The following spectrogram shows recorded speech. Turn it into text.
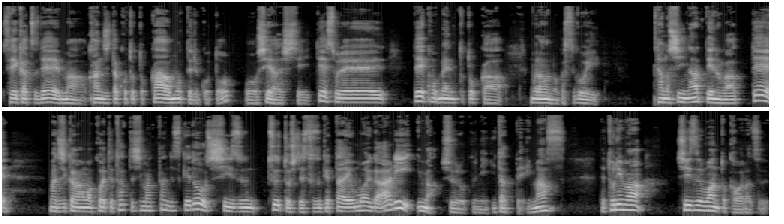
生活でまあ感じたこととか思ってることをシェアしていてそれでコメントとかもらうのがすごい楽しいなっていうのがあってまあ、時間はこうやって経ってしまったんですけどシーズン2として続けたい思いがあり今収録に至っています。でトリマシーズン1と変わらず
